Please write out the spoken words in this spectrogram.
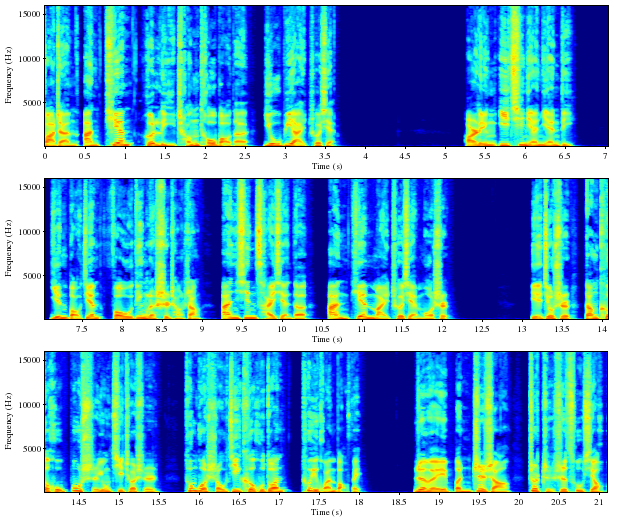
发展按天和里程投保的 UBI 车险。二零一七年年底，银保监否定了市场上安心财险的按天买车险模式。也就是当客户不使用汽车时，通过手机客户端退还保费，认为本质上这只是促销，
